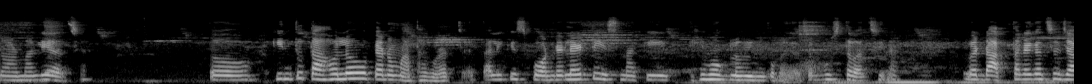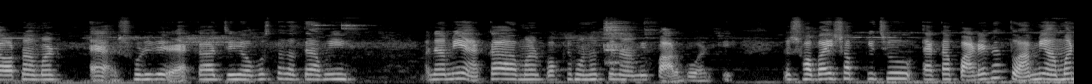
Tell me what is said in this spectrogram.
নর্মালি আছে। তো কিন্তু তাহলেও কেন মাথা ঘোরাচ্ছে? তাহলে কি স্পন্ডেলাইটিস নাকি হিমোগ্লোবিন কমে গেছে? বুঝতে পারছি না। এবার ডাক্তারের কাছে যাওয়াটা আমার শরীরের একা যে অবস্থা, তাতে আমি মানে আমি একা আমার পক্ষে মনে হচ্ছে না আমি পারব আর কি। সবাই সব কিছু একা পারে না তো, আমি আমার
